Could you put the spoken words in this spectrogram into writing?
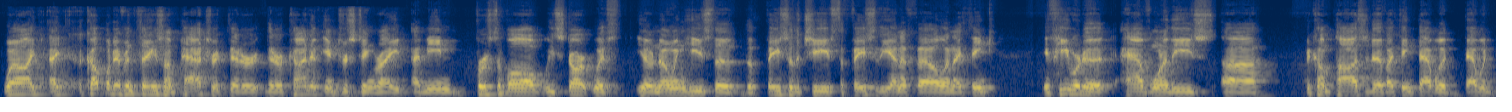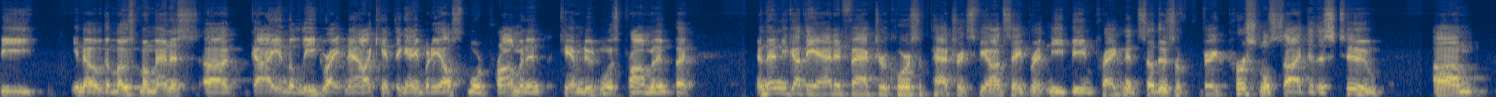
Well, I, I, a couple different things on Patrick that are that are kind of interesting, right? I mean, first of all, we start with you know knowing he's the the face of the Chiefs, the face of the NFL, and I think if he were to have one of these uh, become positive, I think that would that would be you know the most momentous uh, guy in the league right now. I can't think anybody else more prominent. Cam Newton was prominent, but and then you got the added factor, of course, of Patrick's fiance Brittany being pregnant. So there's a very personal side to this too. Um,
